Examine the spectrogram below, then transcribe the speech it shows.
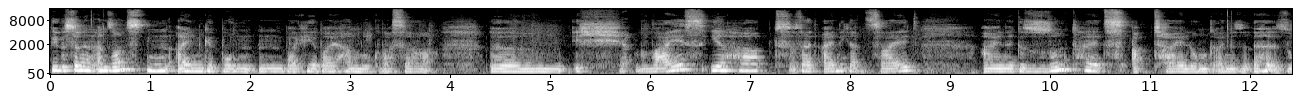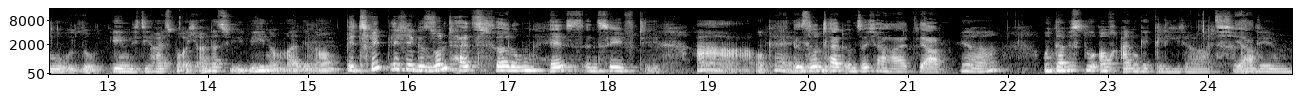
Wie bist du denn ansonsten eingebunden bei, hier bei Hamburg Wasser? Ähm, ich weiß, ihr habt seit einiger Zeit eine Gesundheitsabteilung, eine so, so ähnlich, die heißt bei euch anders wie wie nochmal genau? Betriebliche Gesundheitsförderung Health and Safety. Ah, okay. Gesundheit und Sicherheit, ja. Ja. Und da bist du auch angegliedert. Ja. Dem,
